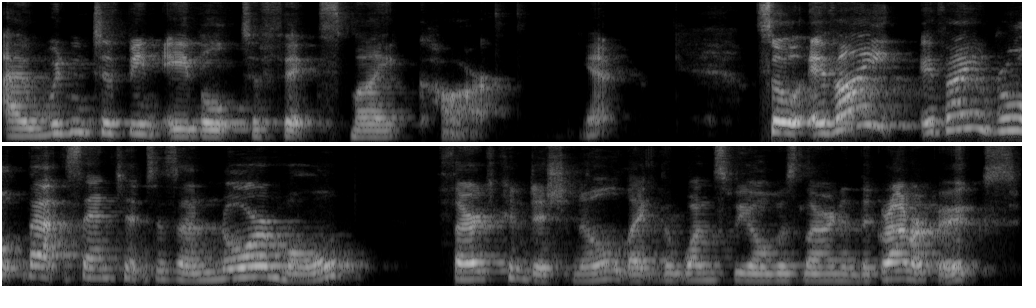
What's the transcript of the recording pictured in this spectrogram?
I wouldn't have been able to fix my car. Yeah. So if I if I wrote that sentence as a normal third conditional, like the ones we always learn in the grammar books,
